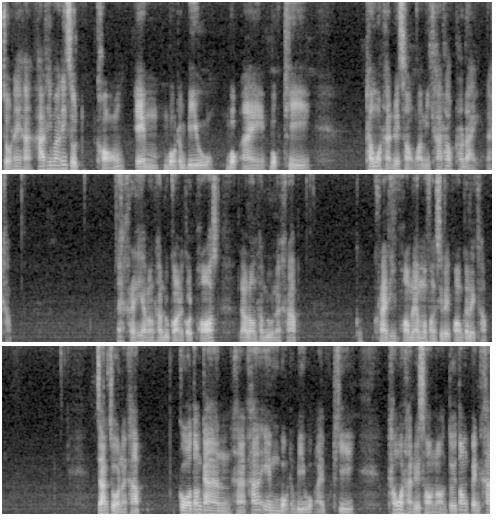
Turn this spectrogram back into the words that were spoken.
โจทย์ให้หาค่าที่มากที่สุดของ m บวก w บวก i บวก t ทั้งหมดหารด้วย 2 ว่ามีค่าเท่าเท่าใดนะครับใครที่อยากลองทำดูก่อนกด pause แล้วลองทำดูนะครับ ใครที่พร้อมแล้วมาฟังเฉลยพร้อมกันเลยครับ จากโจทย์นะครับโกต้องการหาค่า m บวก w บวก i บวก t ทั้งหมดหารด้วย2เนาะโดยต้องเป็นค่า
